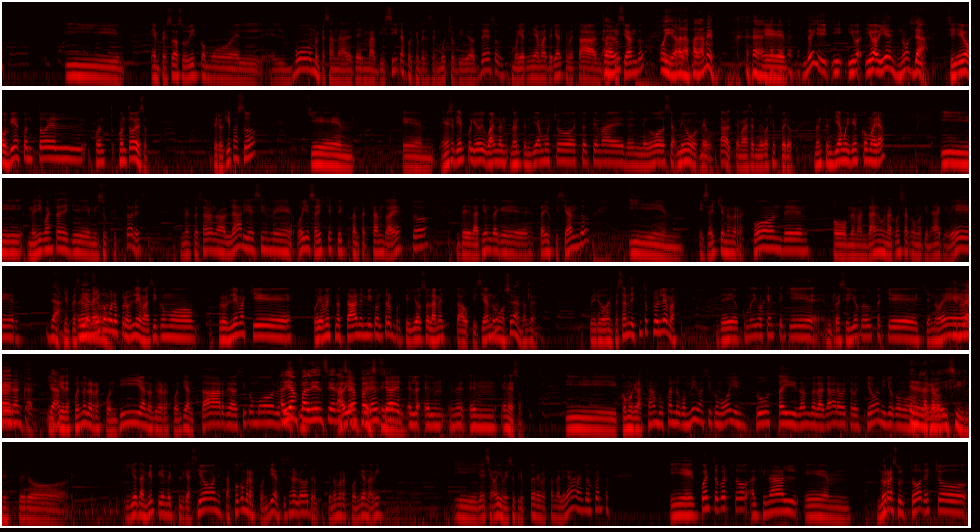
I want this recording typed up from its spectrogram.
y empezó a subir como el, el boom, empezaron a tener más visitas porque empecé a hacer muchos videos de eso, como ya tenía material que me estaban Claro. auspiciando. Oye, ahora págame. Eh, no, y- iba, iba bien, ¿no? Sí, Ya. sí, íbamos bien con todo, el, con, con todo eso. Pero ¿qué pasó? Que em, en ese tiempo yo igual no, no entendía mucho esto el tema de- del negocio. A mí me gustaba el tema de hacer negocios, pero no entendía muy bien cómo era. Y me di cuenta de que mis suscriptores me empezaron a hablar y a decirme, oye, ¿sabéis que estoy contactando a esto de la tienda que estáis auspiciando? Y, y sabéis que no me responden, o me mandaron una cosa como que nada que ver. Ya. Y empezaron ahí como los problemas, así como problemas que obviamente no estaban en mi control porque yo solamente estaba auspiciando, Promocionando, claro. pero empezaron distintos problemas. De, como digo, gente que recibió productos que, que no Que eran, no eran, claro. y Ya. que después no le respondían o que le respondían tarde, así como... Habían y- falencias en esa había empresa, falencia en, digamos. en- en- en- en eso. Y como que la estaban buscando conmigo, así como, oye, tú estás dando la cara por esta cuestión, y yo como... Eres la cara visible. pero. Y yo también pidiendo explicaciones, tampoco me respondían, si eso era lo otro, que no me respondían a mí. Y yo decía, oye, mis suscriptores me están alegando y todo el cuento. Y eh, cuento corto, al final em, no resultó, de hecho,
